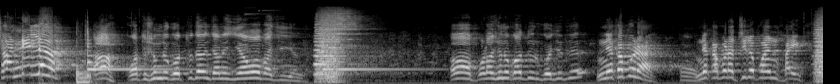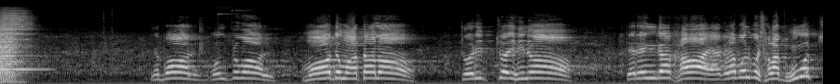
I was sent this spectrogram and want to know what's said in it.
সান্ডিল্য আহ কত সুন্দর গোত্র দেন জানো ইয়ামা বাজিয়ে গেল। আ পড়াশোনা কত দূর গজেতে? নেকাপড়া। হ্যাঁ। নেকাপড়া জিরো পয়েন্ট ফাইভ। বল মন্ত্র বল। মদ মাতাল চরিত্রহীন তেরেঙ্গা খাওয়া একলা বলব শালা ঘুমোচ্ছ?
